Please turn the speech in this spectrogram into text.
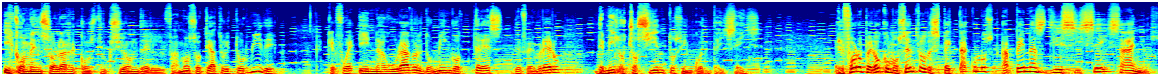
y comenzó la reconstrucción del famoso Teatro Iturbide, que fue inaugurado el domingo 3 de febrero de 1856. El foro operó como centro de espectáculos apenas 16 años.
